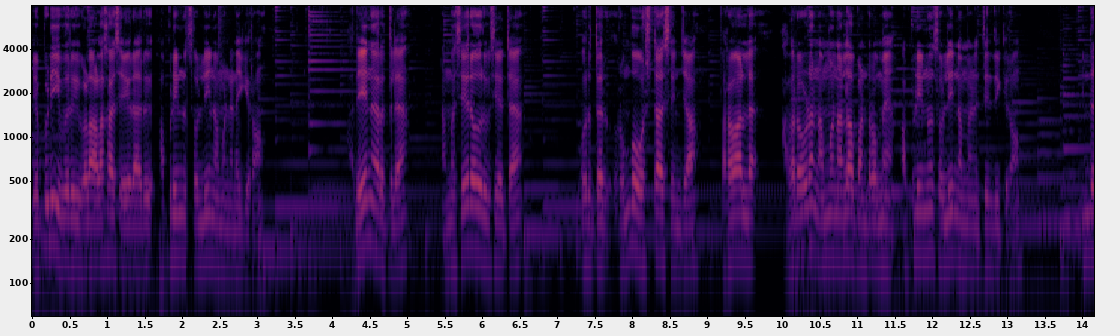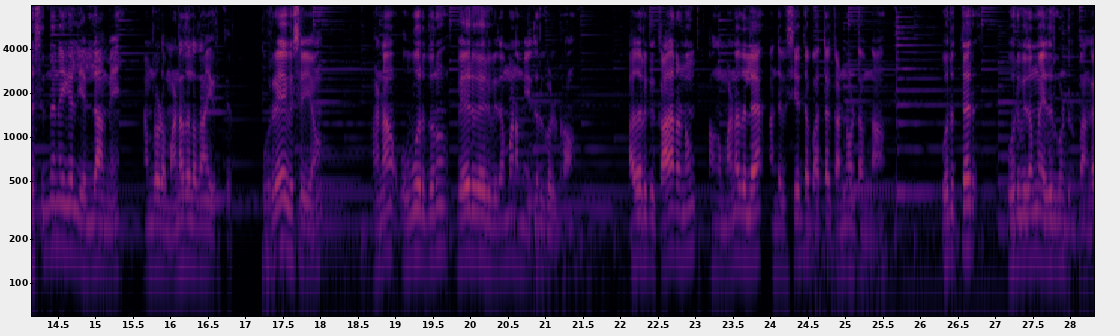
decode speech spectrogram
எப்படி இவர் இவ்வளோ அழகாக செய்கிறாரு அப்படின்னு சொல்லி நம்ம நினைக்கிறோம். அதே நேரத்தில் நம்ம செய்கிற ஒரு விஷயத்த ஒருத்தர் ரொம்ப ஒஸ்ட்டாக செஞ்சால் பரவாயில்ல அவரோட நம்ம நல்லா பண்ணுறோமே அப்படின்னு சொல்லி நம்ம சிந்திக்கிறோம். இந்த சிந்தனைகள் எல்லாமே நம்மளோட மனதில் தான் இருக்குது ஒரே விஷயம் ஆனால் ஒவ்வொருத்தரும் வேறு வேறு விதமாக நம்ம எதிர்கொள்கிறோம் அதற்கு காரணம் அவங்க மனதில் அந்த விஷயத்தை பார்த்த கண்ணோட்டம் தான். ஒருத்தர் ஒரு விதமாக எதிர்கொண்டிருப்பாங்க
